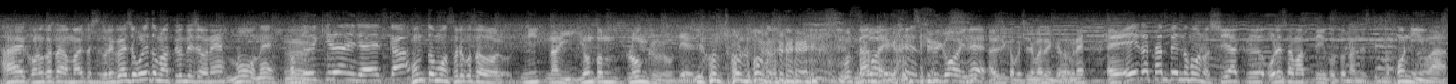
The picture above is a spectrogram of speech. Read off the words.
はいこの方は毎年どれぐらいチョコレートもらってるんでしょうね。すもうねうん。数えきれないんじゃないですか？本当もうそれこそに何4トンロングで。4トンロング。何台かすごいね。あれかもしれませんけどもね、えー映画短編の方の主役俺様っていうことなんですけども本人は、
